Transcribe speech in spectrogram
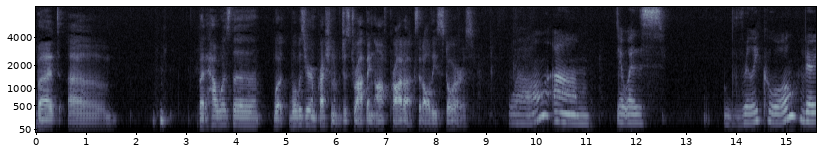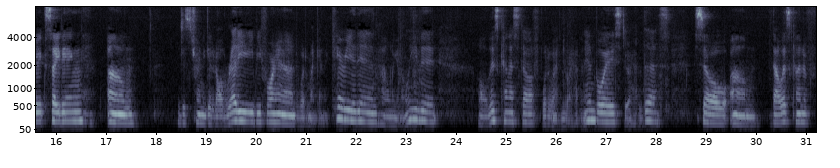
But um, but how was the what what was your impression of just dropping off products at all these stores? Well, um, it was really cool, very exciting. Um, just trying to get it all ready beforehand. What am I going to carry it in? How am I going to leave it? All this kind of stuff. What do I do? I have an invoice? Do I have this? So um, that was kind of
